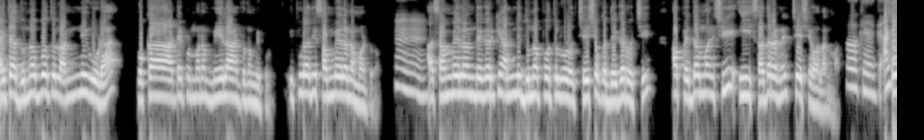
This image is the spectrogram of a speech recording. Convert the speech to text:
అయితే ఆ దున్నపోతులు అన్ని కూడా ఒక అంటే ఇప్పుడు మనం మేళా అంటున్నాం ఇప్పుడు. ఇప్పుడు అది సమ్మేళనం అంటున్నాం. ఆ సమ్మేళనం దగ్గరికి అన్ని దున్నపోతులు కూడా వచ్చేసి ఒక దగ్గర వచ్చి ఆ పెద్ద మనిషి ఈ సదర్ అనేది చేసేవాళ్ళు అనమాట అంటే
